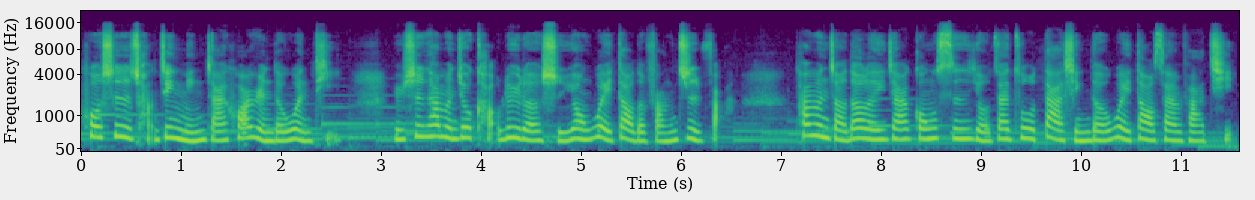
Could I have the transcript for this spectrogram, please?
或是闯进民宅花园的问题，于是他们就考虑了使用味道的防治法。他们找到了一家公司，有在做大型的味道散发器，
